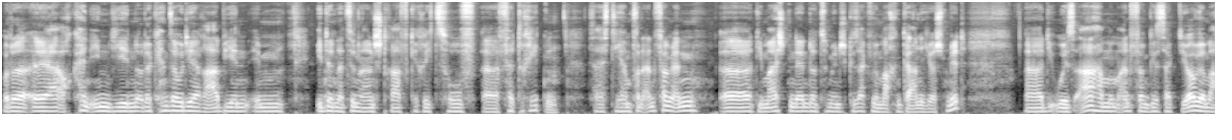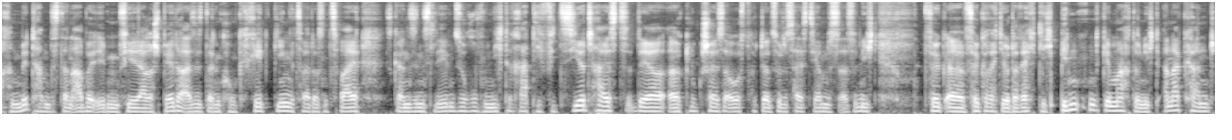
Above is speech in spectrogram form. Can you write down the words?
oder äh, auch kein Indien oder kein Saudi-Arabien im Internationalen Strafgerichtshof äh, vertreten. Das heißt, die haben von Anfang an, äh, die meisten Länder zumindest gesagt, wir machen gar nicht erst mit. Äh, die USA haben am Anfang gesagt, ja, wir machen mit, haben das dann aber eben vier Jahre später, als es dann konkret ging, 2002, das Ganze ins Leben zu rufen, nicht ratifiziert, heißt der äh, klugscheißer Ausdruck dazu. Das heißt, die haben das also nicht völk äh, völkerrechtlich oder rechtlich bindend gemacht und nicht anerkannt.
